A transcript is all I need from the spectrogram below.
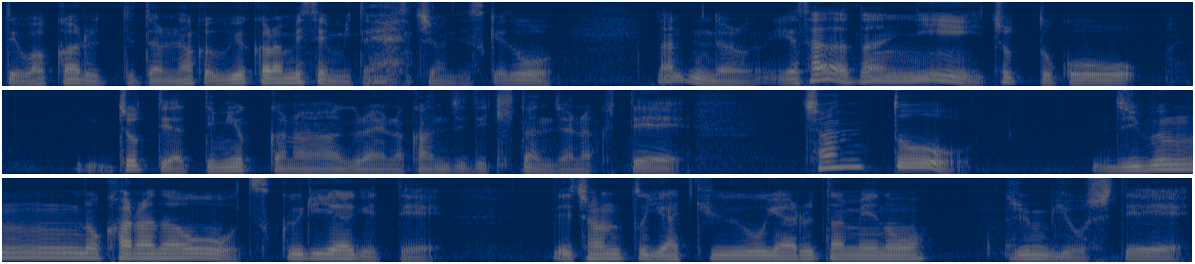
て分かるって言ったらなんか上から目線みたいになっちゃうんですけど何て言うんだろういやただ単にちょっとこうちょっとやってみよっかなぐらいな感じで来たんじゃなくてちゃんと自分の体を作り上げてでちゃんと野球をやるための準備をして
